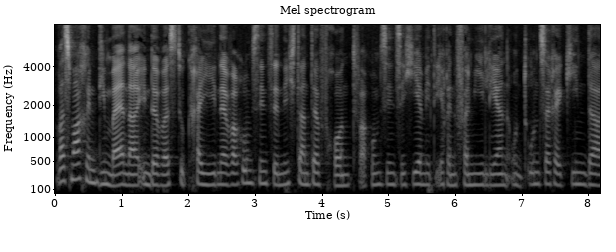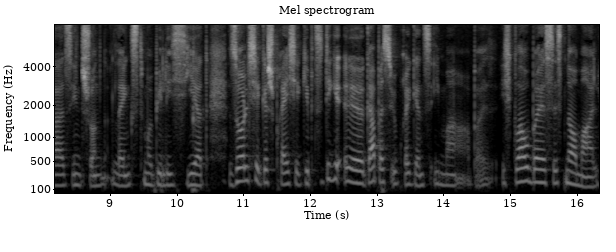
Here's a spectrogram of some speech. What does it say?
Was machen die Männer in der Westukraine? Warum sind sie nicht an der Front? Warum sind sie hier mit ihren Familien und unsere Kinder sind schon längst mobilisiert? Solche Gespräche gibt's. Die äh, gab es übrigens immer, aber ich glaube, es ist normal.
